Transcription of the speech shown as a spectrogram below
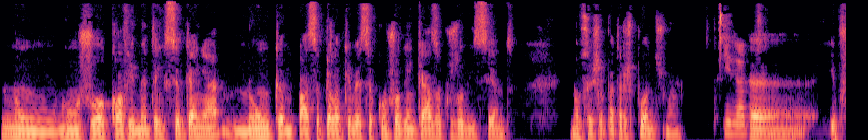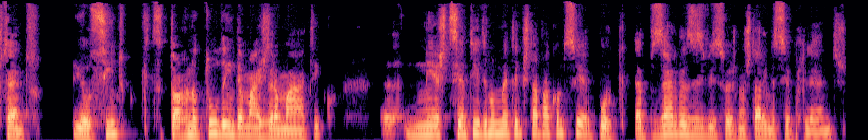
num, num, jogo que obviamente tem que ser de ganhar. Nunca me passa pela cabeça que um jogo em casa com o Gil Vicente não seja para três pontos, não é? Exato. Uh, e portanto, eu sinto que se torna tudo ainda mais dramático uh, neste sentido no momento em que estava a acontecer, porque apesar das exibições não estarem a ser brilhantes,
